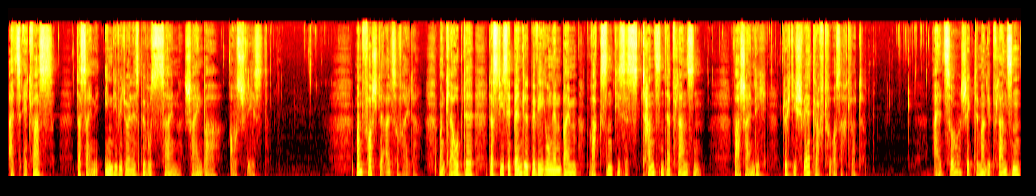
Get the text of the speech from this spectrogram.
Als etwas, das sein individuelles Bewusstsein scheinbar ausschließt. Man forschte also weiter. Man glaubte, dass diese Bändelbewegungen beim Wachsen dieses Tanzen der Pflanzen wahrscheinlich durch die Schwerkraft verursacht wird. Also schickte man die Pflanzen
